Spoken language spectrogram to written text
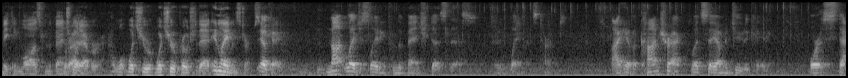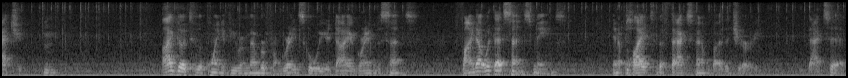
making laws from the bench, Right. whatever. What's your, what's your approach to that, in layman's terms? Okay, not legislating from the bench does this, in layman's terms. I have a contract, let's say I'm adjudicating, or a statute. Mhm. I go to the point, if you remember from grade school, where you diagram the sentence, find out what that sentence means, and apply it to the facts found by the jury. That's it.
